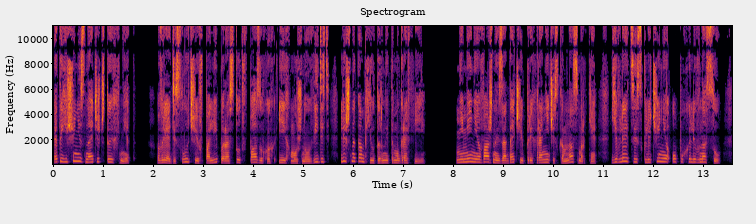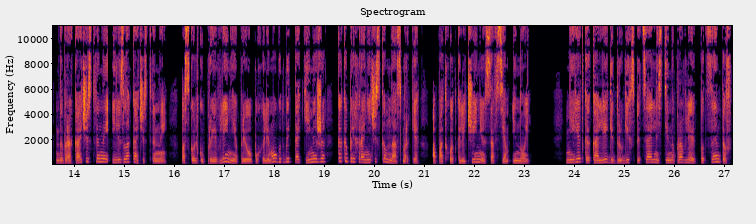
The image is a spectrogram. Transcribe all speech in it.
это еще не значит, что их нет. В ряде случаев полипы растут в пазухах, и их можно увидеть лишь на компьютерной томографии. Не менее важной задачей при хроническом насморке является исключение опухоли в носу, доброкачественной или злокачественной, поскольку проявления при опухоли могут быть такими же, как и при хроническом насморке, а подход к лечению совсем иной. Нередко коллеги других специальностей направляют пациентов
